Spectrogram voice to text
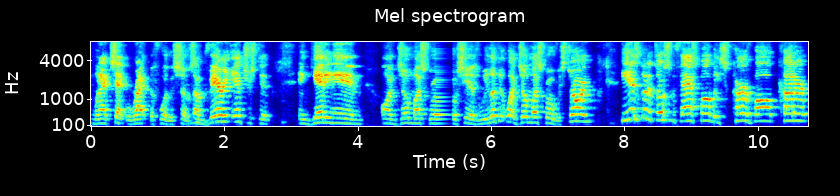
when I checked right before the show. So I'm very interested in getting in on Joe Musgrove shares. We look at what Joe Musgrove is throwing, he is going to throw some fastball, but he's curveball, cutter,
